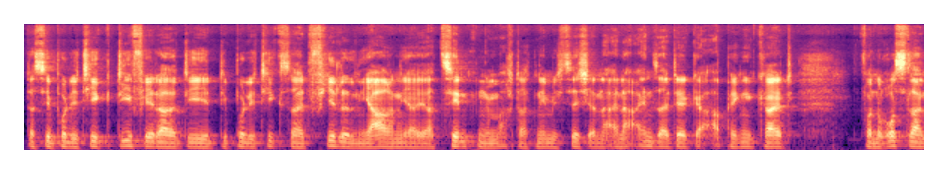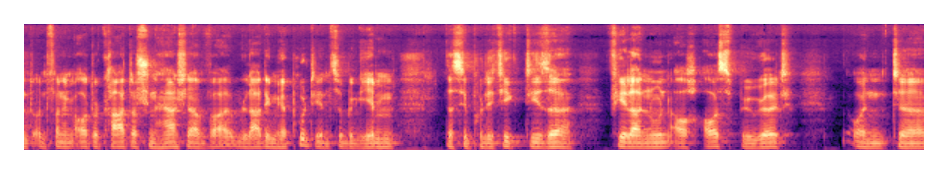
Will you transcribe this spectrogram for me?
dass die Politik die Fehler, die die Politik seit vielen Jahren, ja Jahrzehnten gemacht hat, nämlich sich in eine einseitige Abhängigkeit von Russland und von dem autokratischen Herrscher Wladimir Putin zu begeben, dass die Politik diese Fehler nun auch ausbügelt und äh,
